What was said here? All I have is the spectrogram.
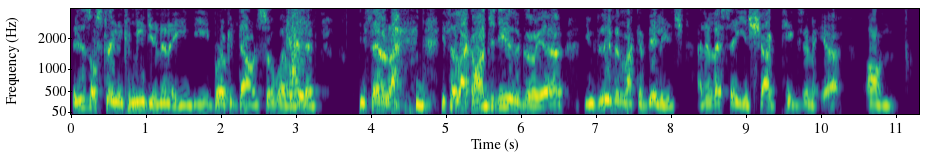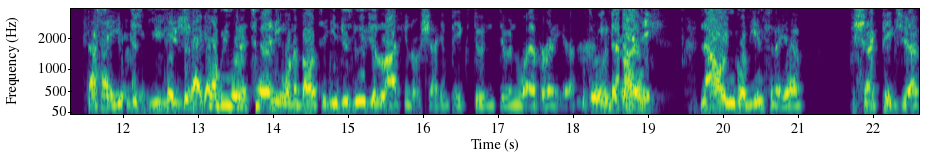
there's this Australian comedian in it. He, he broke it down so well. He said, he said like, he said like a hundred years ago, yeah, you'd live in like a village, and then let's say you shag pigs in it, yeah, um. That's it. You just you, you, you probably wouldn't tell anyone about it. You just live your life, you know, shagging pigs, doing doing whatever in. Yeah. Doing But the now- dirty. Now you got the internet, yeah. Shag pigs, yeah.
